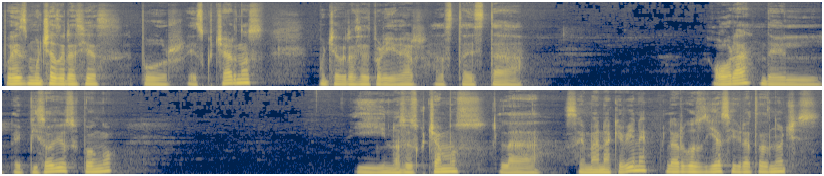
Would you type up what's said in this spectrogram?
pues muchas gracias por escucharnos. Muchas gracias por llegar hasta esta hora del episodio, supongo. Y nos escuchamos la semana que viene. Largos días y gratas noches.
